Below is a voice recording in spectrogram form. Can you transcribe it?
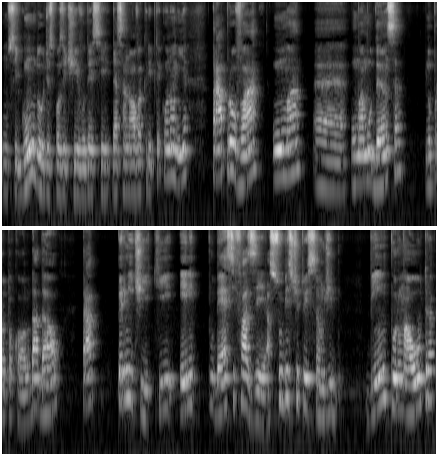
um segundo dispositivo desse, dessa nova criptoeconomia para aprovar uma, é, uma mudança no protocolo da DAO para permitir que ele pudesse fazer a substituição de BIM por uma outra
